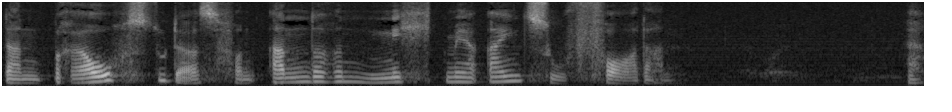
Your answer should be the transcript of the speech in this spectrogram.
dann brauchst du das von anderen nicht mehr einzufordern. Ja?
